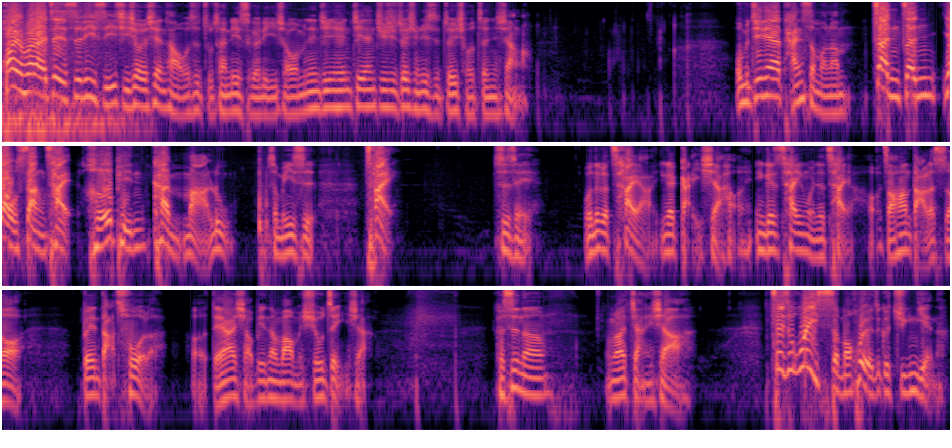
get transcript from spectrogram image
欢迎回来，这里是《历史一奇秀》的现场，我是主持人历史哥李一修。我们今天今天继续追寻历史，追求真相啊！我们今天要谈什么呢？战争要上菜，和平看马路，什么意思？菜是谁？我那个菜啊，应该改一下哈，应该是蔡英文的菜啊。早上打的时候被人打错了，呃，等一下小编再帮我们修正一下。可是呢，我们要讲一下啊，这是为什么会有这个军演呢、啊？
